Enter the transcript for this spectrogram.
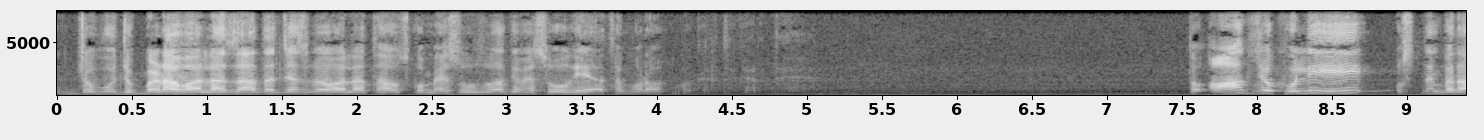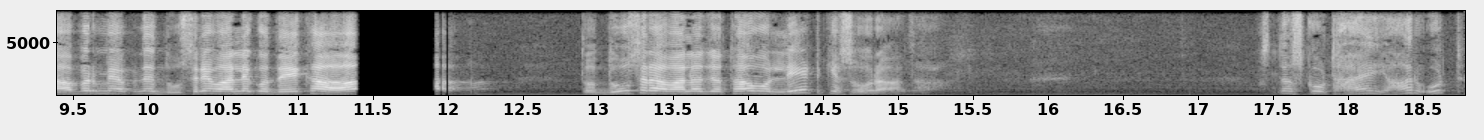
جو وہ جو بڑا والا، زیادہ جذبہ والا تھا، اس کو محسوس ہوا کہ میں سو گیا تھا مراقبہ کرتے کرتے۔ تو آنکھ جو کھلی اس نے برابر میں اپنے دوسرے والے کو دیکھا تو دوسرا والا جو تھا وہ لیٹ کے سو رہا تھا۔ اس نے اس کو اٹھایا، یار، اٹھ۔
